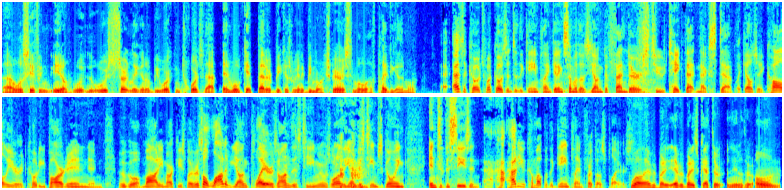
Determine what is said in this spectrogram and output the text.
Uh, we'll see if we can, you know, we're certainly going to be working towards that, and we'll get better because we're going to be more experienced and we'll have played together more as a coach, what goes into the game plan getting some of those young defenders to take that next step, like LJ Collier and Cody Barton and Ugo Amadi, Marquise Blair? There's a lot of young players on this team. It was one of the youngest teams going into the season. How, how do you come up with a game plan for those players? Well, everybody everybody's got their you know their own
